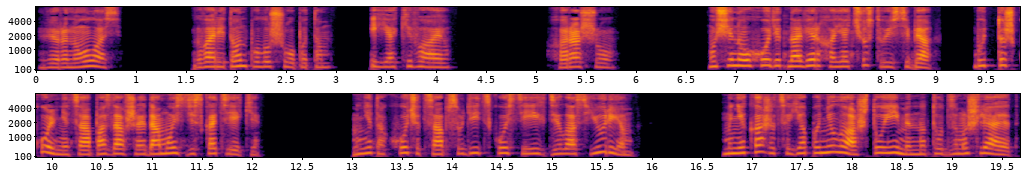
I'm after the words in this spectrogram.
«Вернулась?» — говорит он полушепотом, и я киваю. «Хорошо». Мужчина уходит наверх, а я чувствую себя, будь то школьница, опоздавшая домой с дискотеки. Мне так хочется обсудить с Костей их дела с Юрием. Мне кажется, я поняла, что именно тот замышляет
